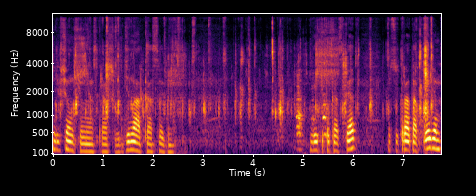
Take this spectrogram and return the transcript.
Девчонки у меня спрашивают, Динарка особенно. Дети пока спят. Вот с утра так ходим.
